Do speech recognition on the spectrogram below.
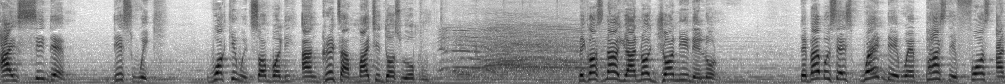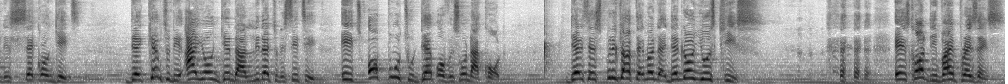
I see them this week working with somebody, and great and mighty doors will open. Because now you are not journeying alone. The Bible says when they were past the first and the second gate, they came to the iron gate that led to the city. It opened to them of its own accord. There is a spiritual technology. They don't use keys. it's called divine presence.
